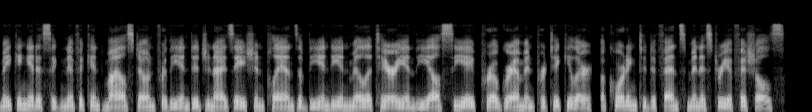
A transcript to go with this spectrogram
making it a significant milestone for the indigenization plans of the Indian military and the LCA program in particular, according to Defense Ministry officials.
